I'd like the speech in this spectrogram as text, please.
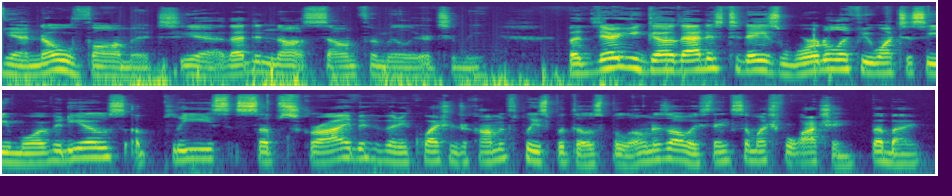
Yeah, no vomits. Yeah, that did not sound familiar to me. But there you go. That is today's Wordle. If you want to see more videos, uh, please subscribe. If you have any questions or comments, please put those below. And as always, thanks so much for watching. Bye-bye.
